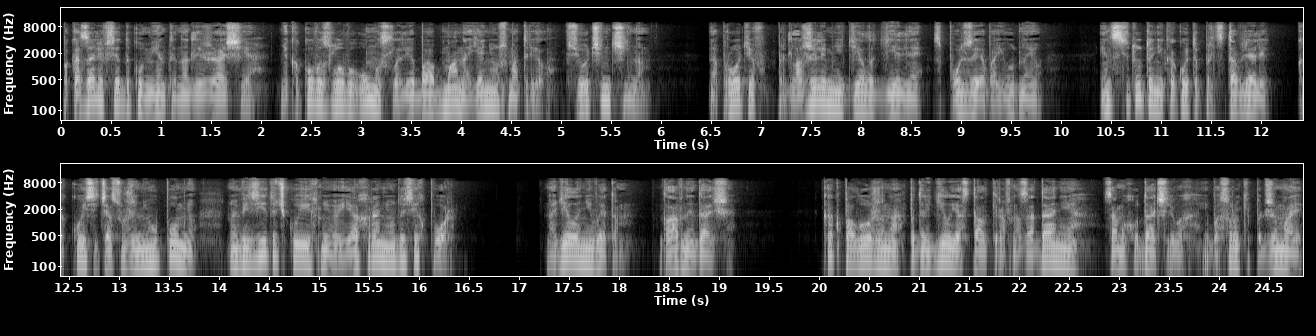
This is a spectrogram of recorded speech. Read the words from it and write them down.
Показали все документы надлежащие. Никакого злого умысла либо обмана я не усмотрел. Все чин-чином. Напротив, предложили мне дело дельное, с пользой обоюдную. Институт они какой-то представляли, какой сейчас уже не упомню, но визиточку ихнюю я храню до сих пор. Но дело не в этом. Главное дальше. Как положено, подрядил я сталкеров на задание, самых удачливых, ибо сроки поджимали,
